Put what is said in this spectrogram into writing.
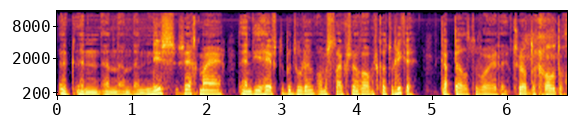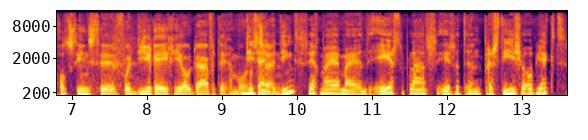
een, een, een, een nis, zeg maar. En die heeft de bedoeling om straks een Rooms-Katholieke kapel te worden. Zodat de grote godsdiensten voor die regio daar vertegenwoordigd zijn? Die zijn bediend, zeg maar. Maar in de eerste plaats is het een prestigeobject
